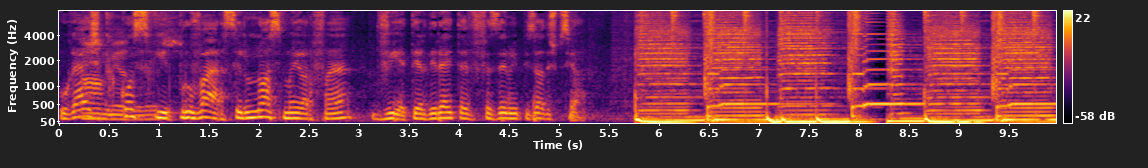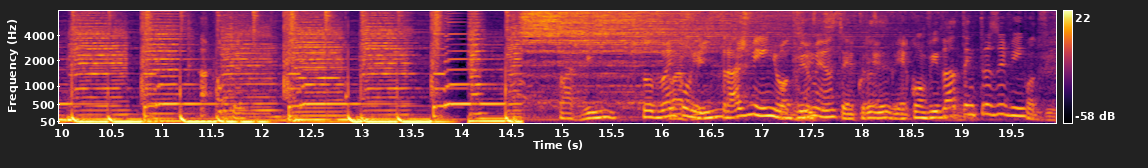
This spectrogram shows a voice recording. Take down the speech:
o gajo Oh, que conseguir Deus. provar ser o nosso maior fã devia ter direito a fazer um episódio especial. Vinho. Traz vinho, obviamente. É, trazer é, é convidado, tem que trazer vinho. Pode vir.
